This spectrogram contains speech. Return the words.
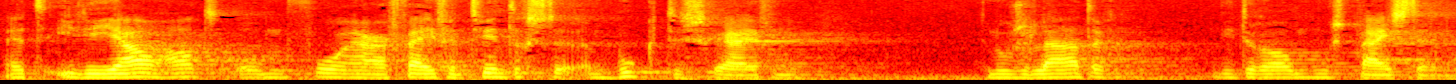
het ideaal had om voor haar 25ste een boek te schrijven. En hoe ze later die droom moest bijstellen.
